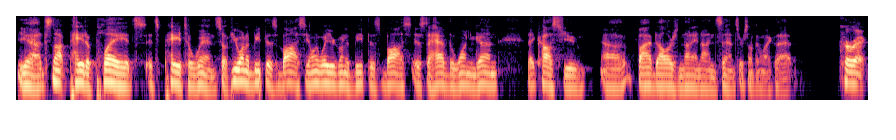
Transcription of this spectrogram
yeah it's not pay to play it's it's pay to win so if you want to beat this boss the only way you're going to beat this boss is to have the one gun that costs you uh, five dollars and 99 cents or something like that correct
